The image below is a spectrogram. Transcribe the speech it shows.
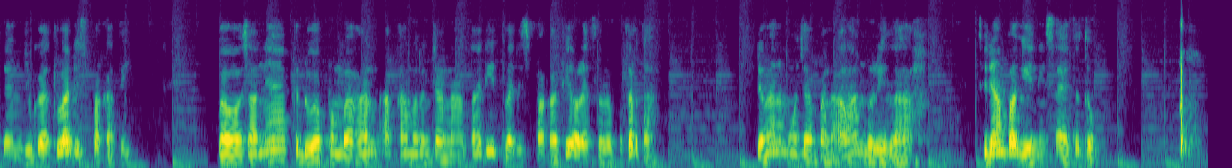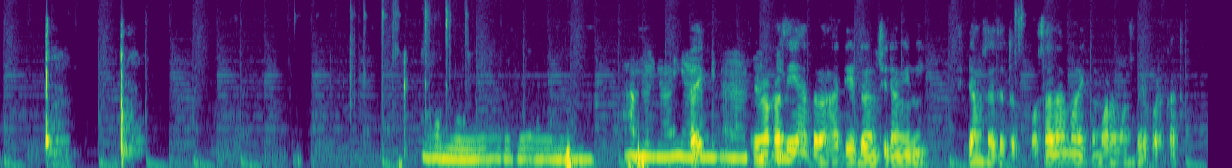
dan juga telah disepakati, bahwasannya kedua pembahasan akan rencana tadi telah disepakati oleh seluruh peserta. Dengan mengucapkan Alhamdulillah, sidang pagi ini saya tutup. Alhamdulillah ya. Baik, alamin. Terima kasih yang telah hadir dalam sidang ini. Sidang saya tutup. Wassalamualaikum warahmatullahi wabarakatuh.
